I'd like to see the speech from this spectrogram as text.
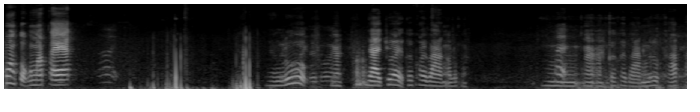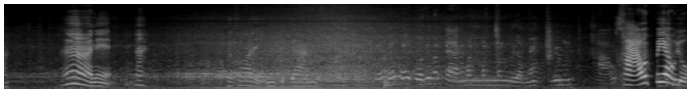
ม่วงตกลงมาแตก หนึ่งลูกนะยายช่วย ค่อยๆวางเอาลูกนะอืมอ่าอะค่อยๆวางนะลูกครับอะอ่านี่นะค่อยๆมันติดยางเอ้ยเอ้ยตัวที่มันแก่มันมันมันเหลืองไหมหรือมันขาวขาวเปรี้ยวอยู่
